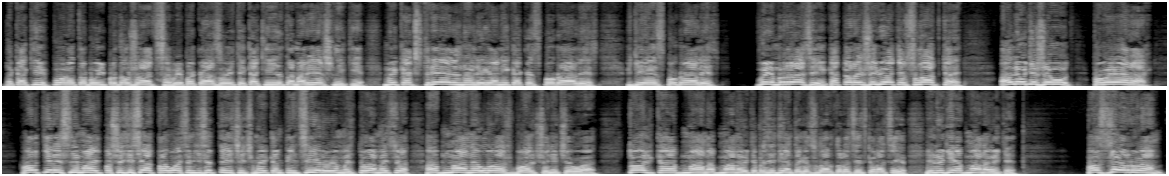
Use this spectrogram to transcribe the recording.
До каких пор это будет продолжаться? Вы показываете какие-то там орешники. Мы как стрельнули, они как испугались. Где испугались? Вы, мрази, которые живете сладко, а люди живут в ПВРах. Квартиры снимают по 60, по 80 тысяч. Мы компенсируем, мы то, мы все. Обман и ложь, больше ничего. Только обман. Обманываете президента государства Российской России. И людей обманываете. Позор вам!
